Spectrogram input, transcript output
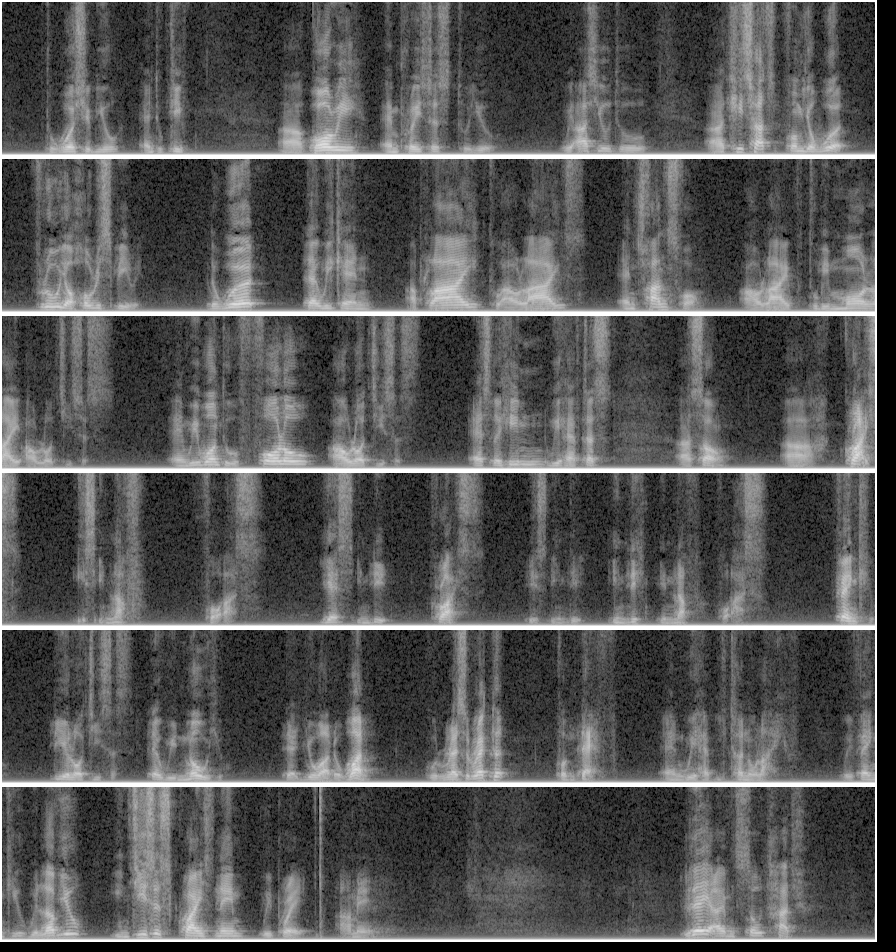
to worship you and to give uh, glory and praises to you. We ask you to uh, teach us from your word through your Holy Spirit, the word that we can apply to our lives and transform our life to be more like our Lord Jesus. And we want to follow our Lord Jesus. As the hymn we have just uh, sung, uh, Christ is enough for us. Yes, indeed, Christ is indeed, indeed enough for us. Thank you, dear Lord Jesus, that we know you, that you are the one who resurrected from death, and we have eternal life. We thank you, we love you. In Jesus Christ's name we pray. Amen. Today I'm so touched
